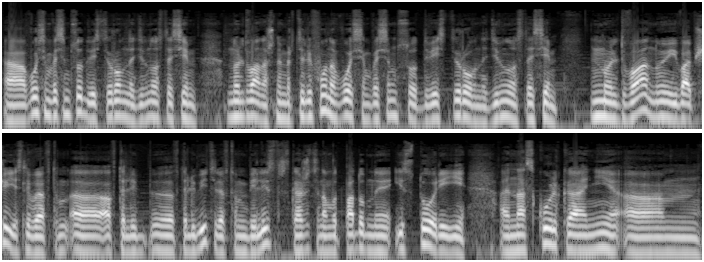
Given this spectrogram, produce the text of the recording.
8 800 200 ровно 9702 наш номер телефона, 8 800 200 ровно 9702. Ну и вообще, если вы авто, э, автолюбитель, автомобилист, расскажите нам вот подобные истории, насколько они эм,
